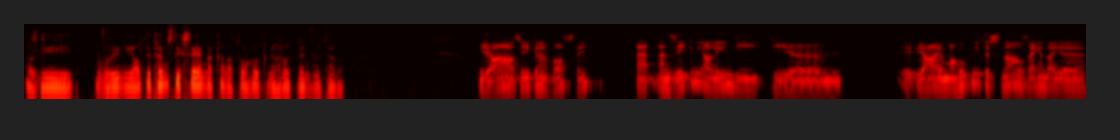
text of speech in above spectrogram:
als die voor u niet altijd gunstig zijn, dan kan dat toch ook een grote invloed hebben. Ja, zeker en vast. Hè. En, en zeker niet alleen die, die ehm, eh, ja, je mag ook niet te snel zeggen dat je,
